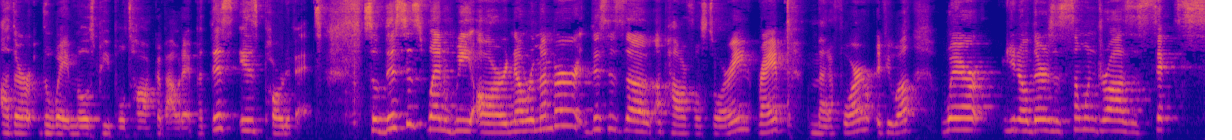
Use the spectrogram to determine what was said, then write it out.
other the way most people talk about it. But this is part of it. So this is when we are now remember this is a, a powerful story right? Metaphor if you will where you know there's a someone draws a six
